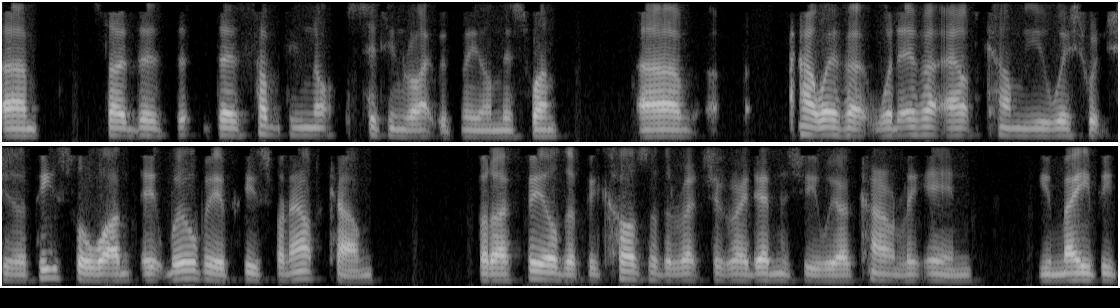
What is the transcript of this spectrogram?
Um, so there's there's something not sitting right with me on this one. Um, however, whatever outcome you wish, which is a peaceful one, it will be a peaceful outcome. But I feel that because of the retrograde energy we are currently in, you may be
